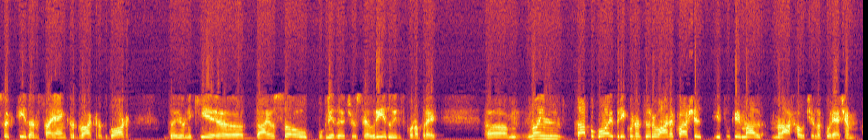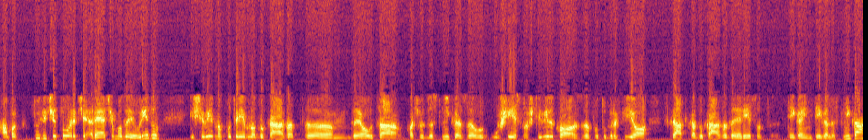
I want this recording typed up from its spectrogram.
vsak teden, vsaj enkrat, dvakrat gor, da jo nekje uh, dajo sol, pogledajo, če je vse v redu in tako naprej. Um, no in ta pogoj preko nadzorovane pa še je tukaj mal mlahav, če lahko rečem. Ampak tudi, če to reče, rečemo, da je v redu, je še vedno potrebno dokazati, um, da je ovca pač od lastnika za ušesno številko, za fotografijo, skratka dokazati, da je res od tega in tega lastnika.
